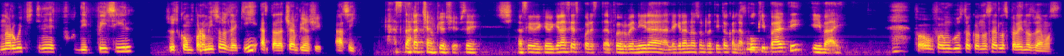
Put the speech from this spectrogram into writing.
Norwich tiene difícil sus compromisos de aquí hasta la Championship, así. Hasta la Championship, sí. Así de que gracias por estar, por venir a alegrarnos un ratito con la sí. Pookie Party y bye. Fue, fue, un gusto conocerlos, pero ahí nos vemos.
